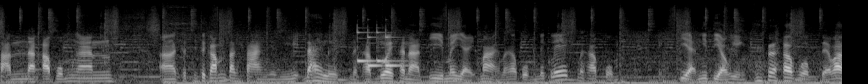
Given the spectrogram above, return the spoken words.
สรรค์นะครับ ผมงานจัดกิจกรรมต่างๆ อย่างนี้ได้เลยนะครับ ด้วยขนาดที่ไม่ใหญ่มากนะครับ ผมเล็กๆนะครับ ผมเกียร์นิดเดียวเองนะครับผมแต่ว่า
